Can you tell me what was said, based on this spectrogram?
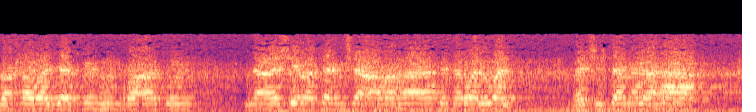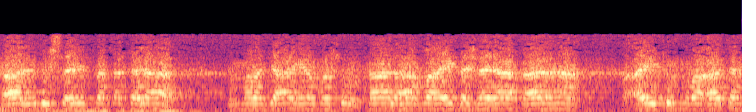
فخرجت منه امرأة ناشرة شعرها تتولول فاشتملها خالد بالسيف فقتلها ثم رجع إلى الرسول قال هل رأيت شيئا؟ قال نعم. رأيت امرأة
